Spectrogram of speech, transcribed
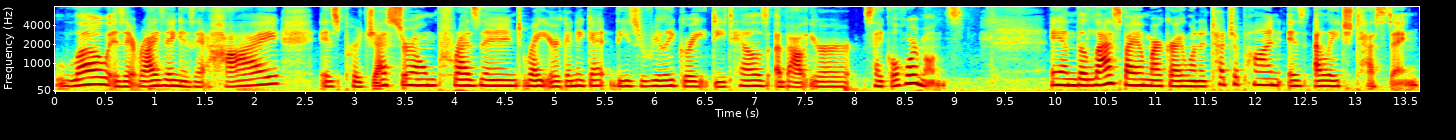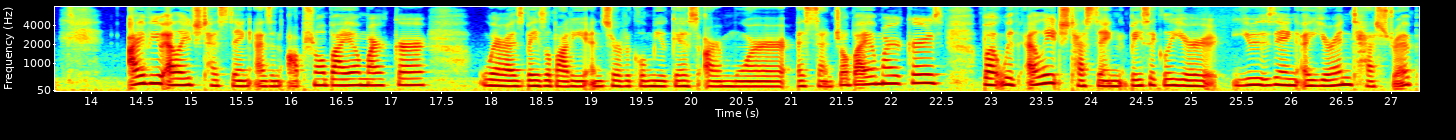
low? Is it rising? Is it high? Is progesterone present? Right? You're going to get these really great details about your cycle hormones. And the last biomarker I want to touch upon is LH testing. I view LH testing as an optional biomarker, whereas basal body and cervical mucus are more essential biomarkers. But with LH testing, basically you're using a urine test strip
